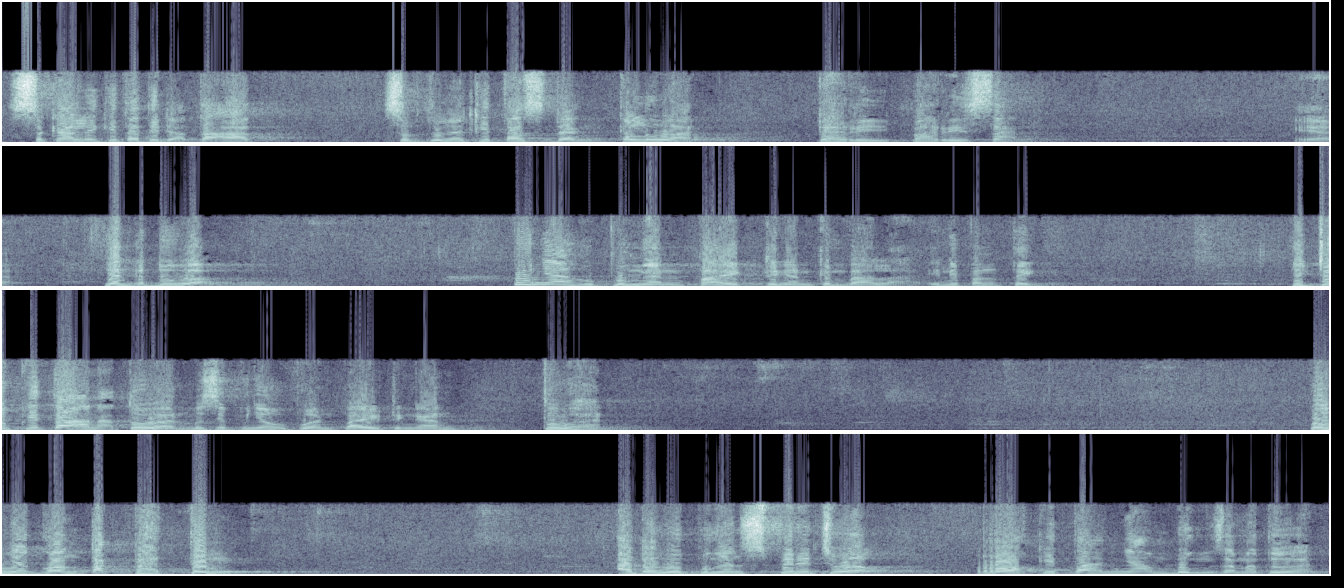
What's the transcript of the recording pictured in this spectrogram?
Sekali kita tidak taat, sebetulnya kita sedang keluar dari barisan. Ya. Yang kedua, punya hubungan baik dengan gembala. Ini penting. Hidup kita anak Tuhan mesti punya hubungan baik dengan Tuhan. Punya kontak batin. Ada hubungan spiritual. Roh kita nyambung sama Tuhan.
